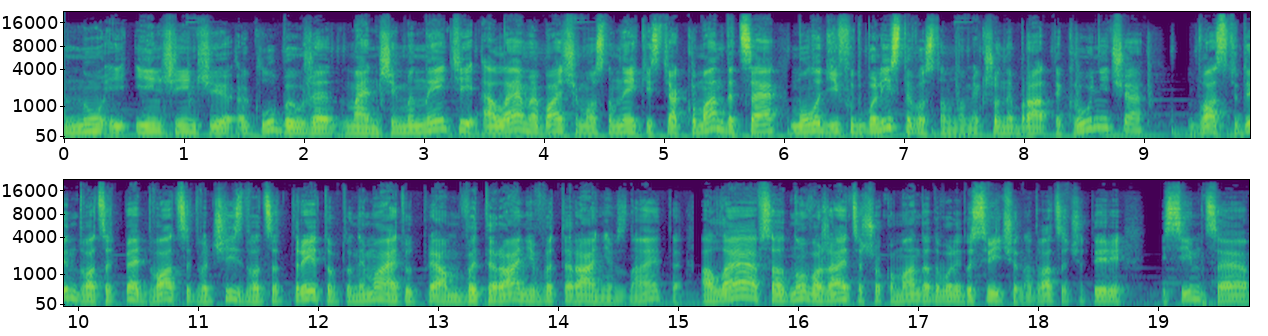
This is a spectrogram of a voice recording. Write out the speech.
Ну і інші інші е, клуби вже менш імениті, але ми бачимо основний кістяк команди це молоді футболісти в основному. Якщо не брати Круніча, 21, 25, 20, 26, 23. Тобто немає тут прям ветеранів, ветеранів, знаєте. Але все одно вважається, що команда доволі досвідчена. 24-7 це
